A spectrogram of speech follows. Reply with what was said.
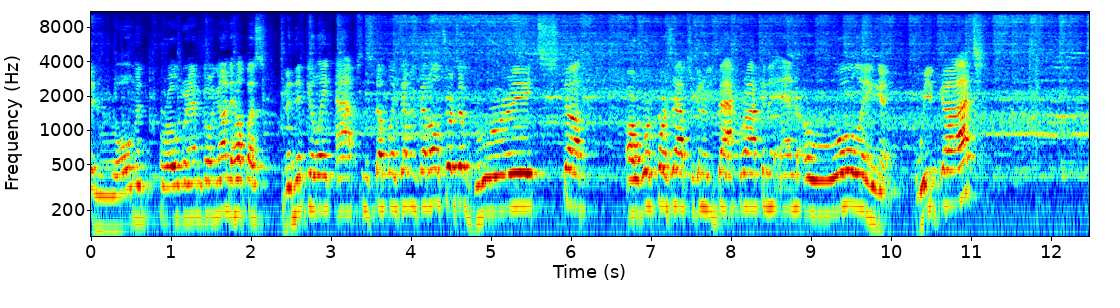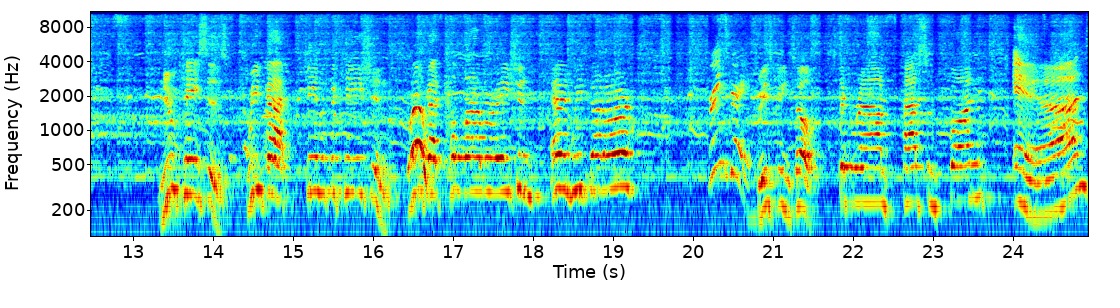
enrollment program going on to help us manipulate apps and stuff like that. We've got all sorts of great stuff. Our workforce apps are going to be back rocking and rolling. We've got new cases. We've got gamification. We've got collaboration, and we've got our Green screen. green screen. So stick around, have some fun, and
